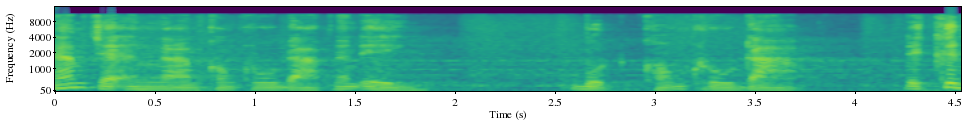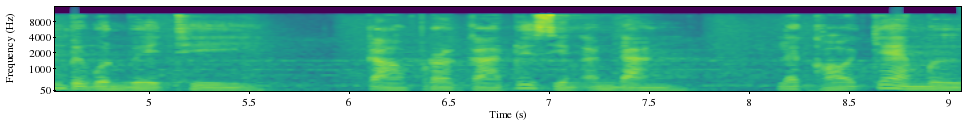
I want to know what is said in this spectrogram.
น้ำใจอันงามของครูดาบนั่นเอง บุตรของครูดาบได้ขึ้นไปบนเวที กล่าวประกาศด้วยเสียงอันดัง และขอแก้มือ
